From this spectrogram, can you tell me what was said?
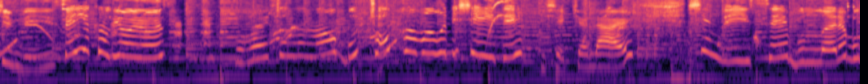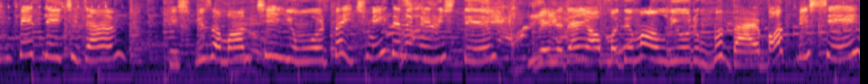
Şimdi ise yakalıyoruz. Vay canına bu çok havalı bir şeydi. Teşekkürler. Şimdi ise bunları bu pipetle içeceğim. Hiçbir zaman çiğ yumurta içmeyi denememiştim. Ve neden yapmadığımı anlıyorum. Bu berbat bir şey.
